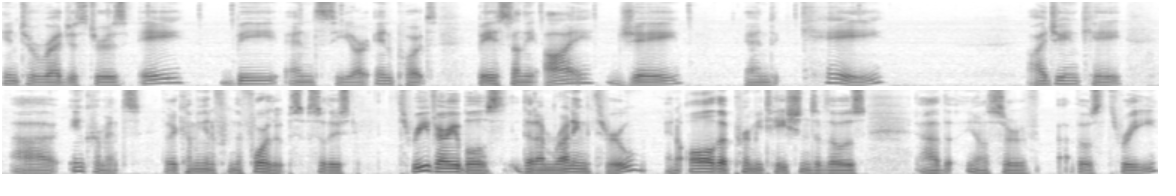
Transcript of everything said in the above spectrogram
into registers A, B, and C are inputs based on the I, J, and K, I, J, and K uh, increments that are coming in from the for loops. So there's three variables that I'm running through and all the permutations of those, uh, the, you know, sort of uh, those three.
